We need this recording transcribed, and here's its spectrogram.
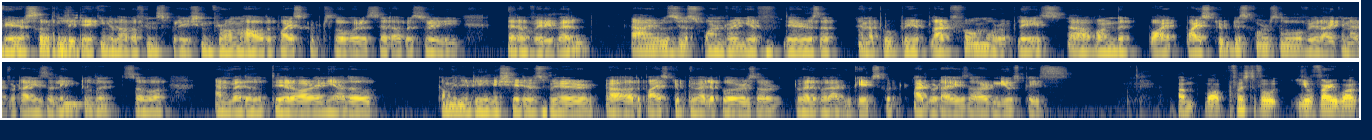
we're certainly taking a lot of inspiration from how the PyScript server is set up. It's really set up very well. I was just wondering if there's a an appropriate platform or a place uh, on the Py- PyScript Discord server where I can advertise a link to the server, and whether there are any other community initiatives where uh, the PyScript developers or developer advocates could advertise our new space. Um, well, first of all, you're very well.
